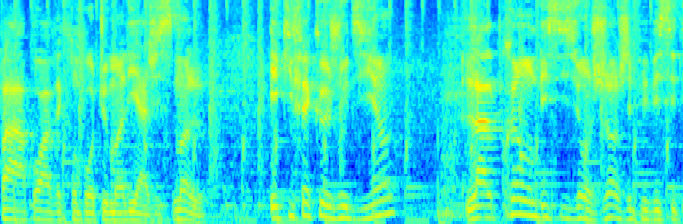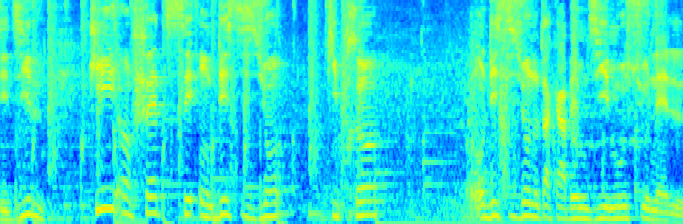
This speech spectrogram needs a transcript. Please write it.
par rapport avek komporteman li agisman e ki fe ke jodi an lal pren an desisyon jan GPVC te dil ki an fet se an desisyon ki pren an desisyon nou tak abem di emosyonel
